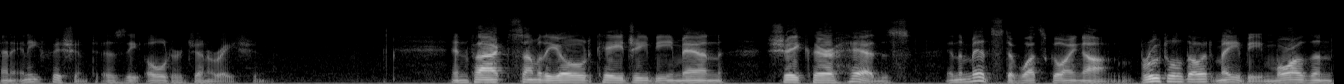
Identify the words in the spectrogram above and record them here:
and inefficient as the older generation. In fact, some of the old KGB men shake their heads in the midst of what's going on, brutal though it may be, more than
